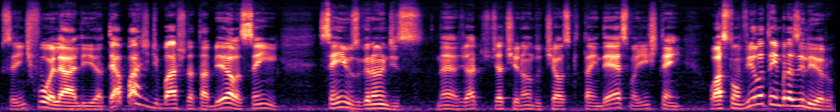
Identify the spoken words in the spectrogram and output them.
se a gente for olhar ali, até a parte de baixo da tabela, sem, sem os grandes, né? Já, já tirando o Chelsea que está em décimo, a gente tem. O Aston Villa tem brasileiro.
